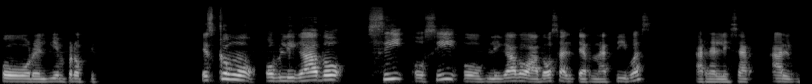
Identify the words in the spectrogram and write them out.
por el bien propio. Es como obligado sí o sí o obligado a dos alternativas a realizar algo.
